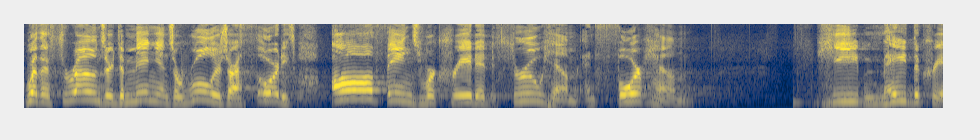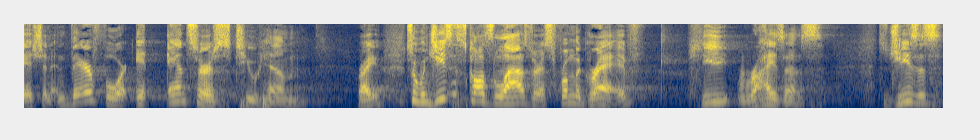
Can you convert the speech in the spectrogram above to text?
whether thrones or dominions or rulers or authorities, all things were created through him and for him. He made the creation, and therefore it answers to him, right? So when Jesus calls Lazarus from the grave, he rises. So Jesus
